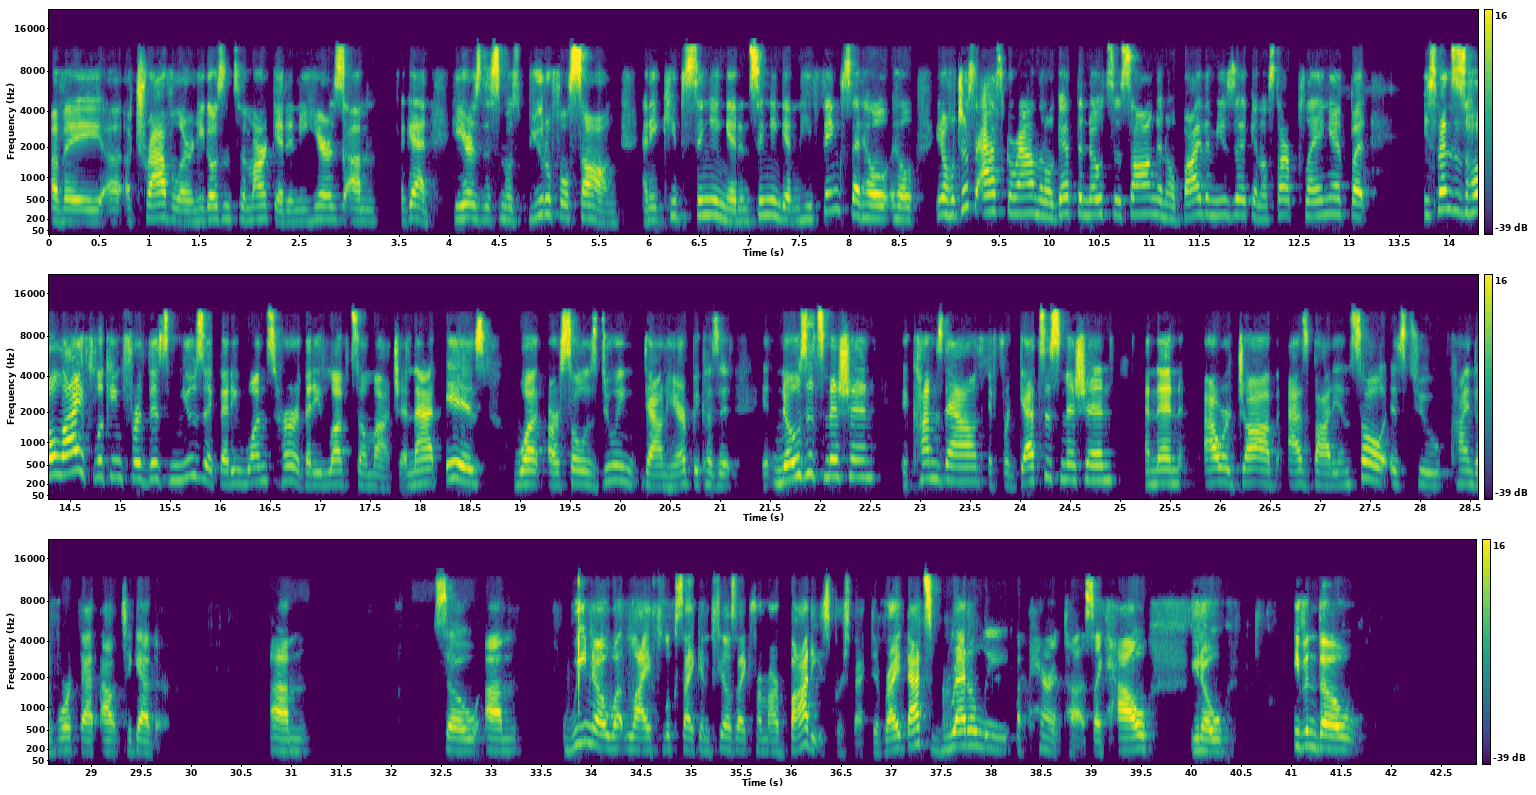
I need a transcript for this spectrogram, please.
of a a, a traveler and he goes into the market and he hears um again he hears this most beautiful song and he keeps singing it and singing it. And he thinks that he'll he'll you know he'll just ask around and he'll get the notes of the song and he'll buy the music and he'll start playing it. But he spends his whole life looking for this music that he once heard that he loved so much. And that is what our soul is doing down here because it it knows its mission it comes down it forgets its mission. And then our job as body and soul is to kind of work that out together. Um, so um, we know what life looks like and feels like from our body's perspective, right? That's readily apparent to us. Like how, you know, even though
